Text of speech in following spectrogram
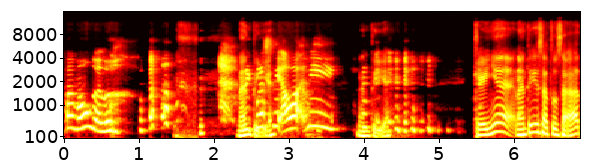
apa, mau nggak lo? Nanti Request ya. nih awak nih. Nanti ya. Kayaknya nanti satu saat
